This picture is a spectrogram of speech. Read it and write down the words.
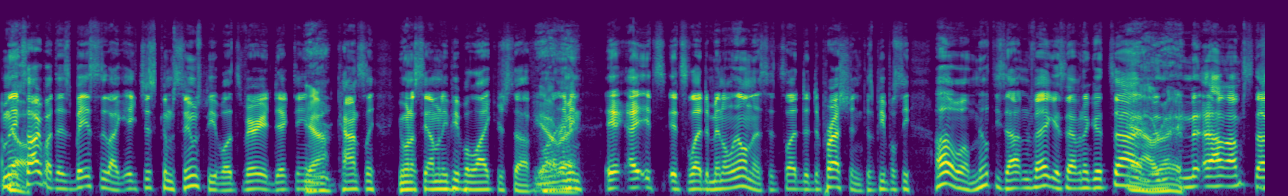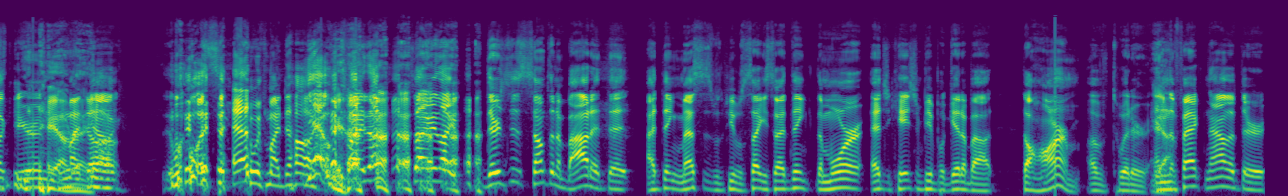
I mean, No. they talk about this. Basically, like it just consumes people. It's very addicting. Yeah. You're constantly, you want to see how many people like your stuff. You Yeah, wanna, right. I mean, it, it's it's led to mental illness. It's led to depression because people see, oh well, Milty's out in Vegas having a good time. Yeah, and, right. and I'm I'm stuck here. And, Yeah, and my right. dog. What's that? with my dog. Yeah, with my dog. So I mean, like, there's just something about it that I think messes with people's psyche. So I think the more education people get about the harm of Twitter and Yeah. the fact now that they're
